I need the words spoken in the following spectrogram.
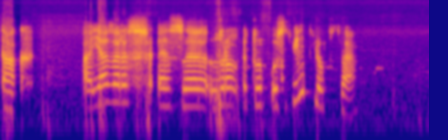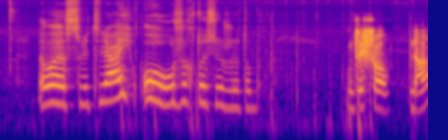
Так. А я зараз е, з, зро- тут освітлю все. Давай освітляй. О, уже хтось уже там. Зайшов, да?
